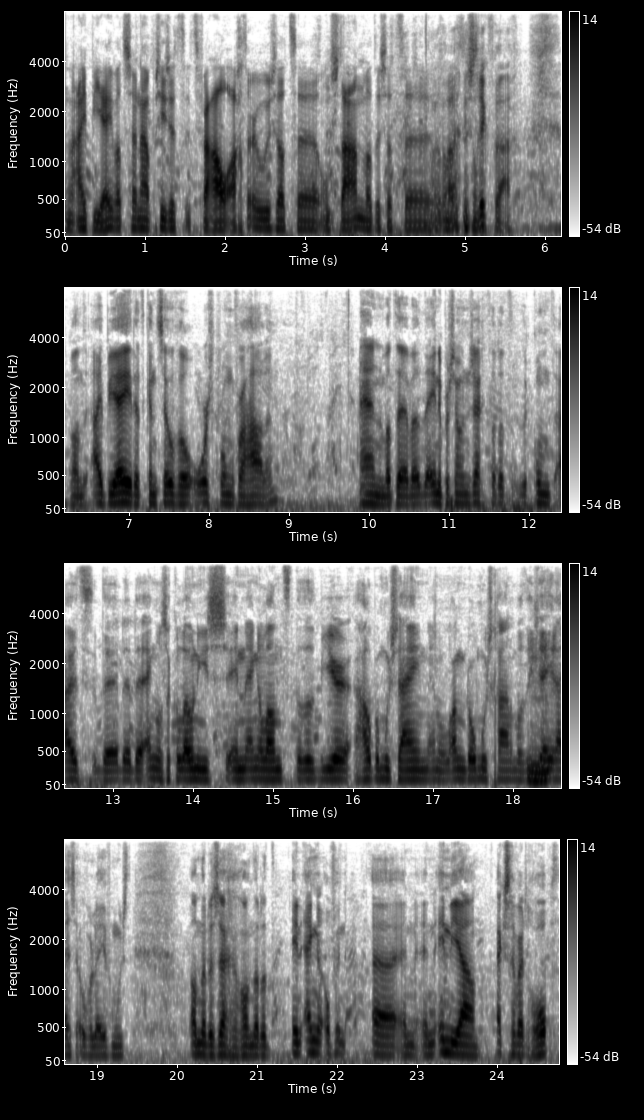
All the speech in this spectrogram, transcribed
Een IPA, wat is daar nou precies het, het verhaal achter? Hoe is dat ontstaan? Wat is dat? Dat is wel echt een strikvraag. Want IPA, dat kent zoveel oorsprongverhalen. En wat, eh, wat de ene persoon zegt, dat het, dat komt uit de, de, de Engelse kolonies in Engeland. Dat het bier houdbaar moest zijn en lang door moest gaan, omdat die Mhm. zeereis overleven moest. Anderen zeggen gewoon dat het in, Engel, of in, eh, in, in India extra werd gehopt.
